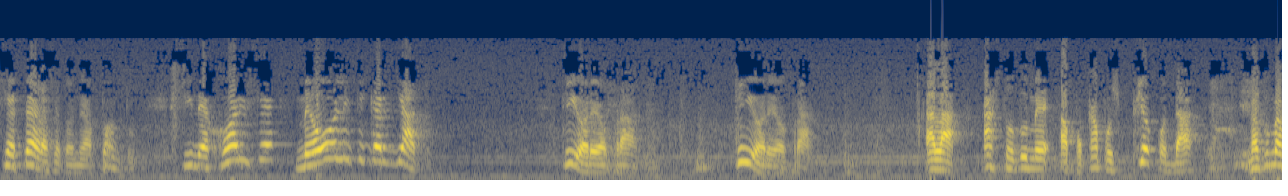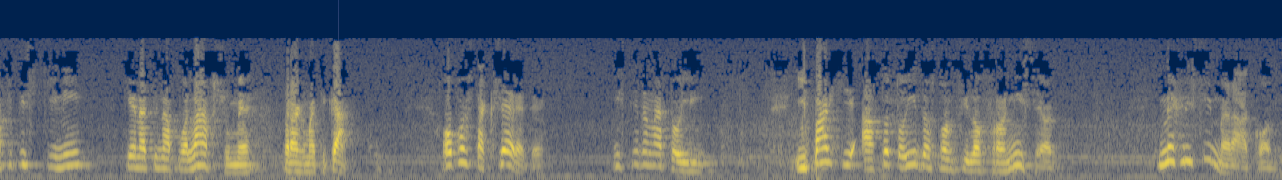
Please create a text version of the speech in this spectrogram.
ξεπέρασε τον εαυτό του. Συνεχώρησε με όλη την καρδιά του. Τι ωραίο πράγμα. Τι ωραίο πράγμα. Αλλά ας το δούμε από κάπως πιο κοντά να δούμε αυτή τη σκηνή και να την απολαύσουμε πραγματικά. Όπως τα ξέρετε στην Ανατολή υπάρχει αυτό το είδος των φιλοφρονήσεων μέχρι σήμερα ακόμη.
